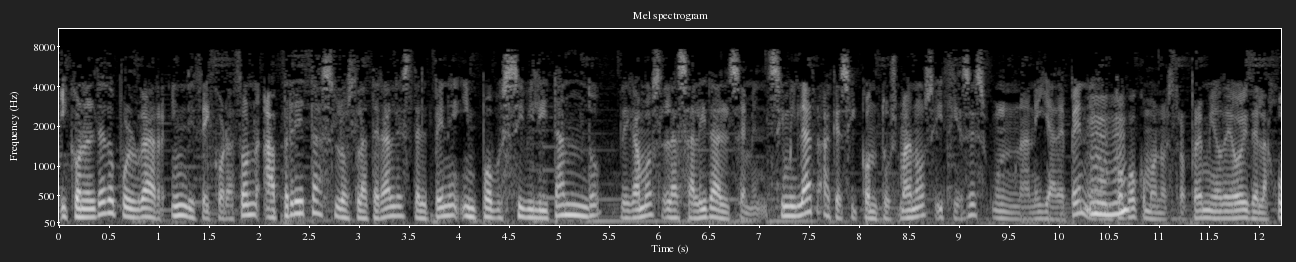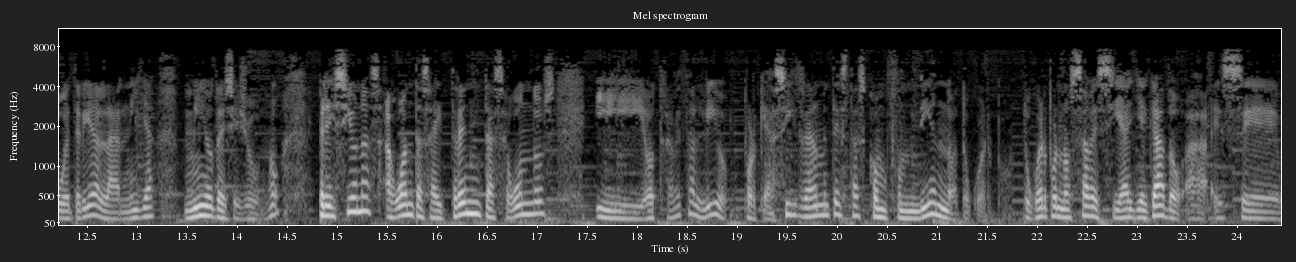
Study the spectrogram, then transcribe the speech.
y con el dedo pulgar, índice y corazón aprietas los laterales del pene imposibilitando, digamos, la salida del semen. Similar a que si con tus manos hicieses una anilla de pene, un poco como nuestro premio de hoy de la juguetería, la anilla mío de Jeju, ¿no? Presionas, aguantas ahí 30 segundos y otra vez al lío, porque así realmente estás confundiendo a tu cuerpo. Tu cuerpo no sabe si ha llegado a ese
